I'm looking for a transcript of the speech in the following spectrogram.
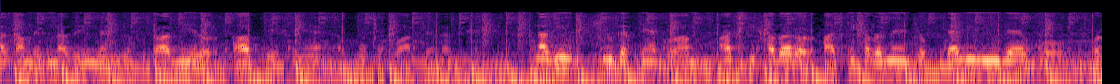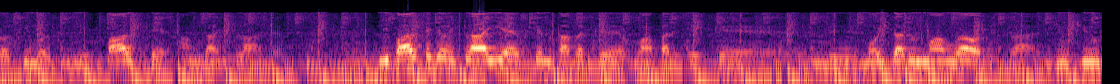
السلام علیکم ناظرین، میں میر اور آپ دیکھ رہے ہیں، اپنا چکوار چینل۔ ناظرین، شروع کرتے ہیں پروگرام۔ آج کی خبر اور آج کی خبر میں جو پہلی نیوز ہے، وہ پڑوسی ملک نیپال سے آمدہ اطلاع ہے۔ نیپال سے جو اطلاع آئی ہے، اس کے مطابق وہاں پر ایک معجزہ رونما ہوا اور جس طرح یوٹیوب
